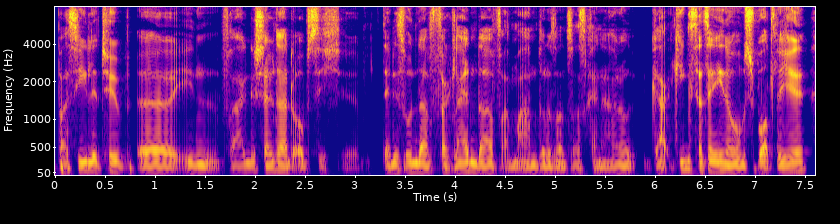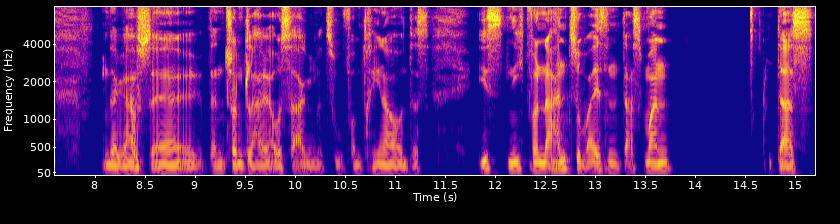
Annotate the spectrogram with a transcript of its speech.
Basile-Typ äh, ihn Fragen gestellt hat, ob sich äh, Dennis Unter verkleiden darf am Abend oder sonst was, keine Ahnung. Ging es tatsächlich noch ums Sportliche. Und da gab es äh, dann schon klare Aussagen dazu vom Trainer. Und das ist nicht von der Hand zu weisen, dass man das,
